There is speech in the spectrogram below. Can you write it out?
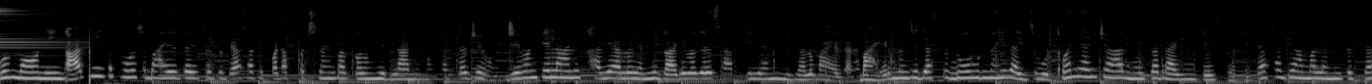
गुड मॉर्निंग आज नाही का थोडस बाहेर जायचं होतं त्यासाठी पटापट स्वयंपाक करून घेतला आणि मग नंतर जेवण. जेवण केलं आणि खाली आलो यांनी गाडी वगैरे साफ केली आणि निघालो बाहेर जाणार बाहेर म्हणजे जास्त दूर नाही जायचं होतं पण यांची आज नाही का ड्रायव्हिंग टेस्ट होती. त्यासाठी आम्हाला नाही का त्या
